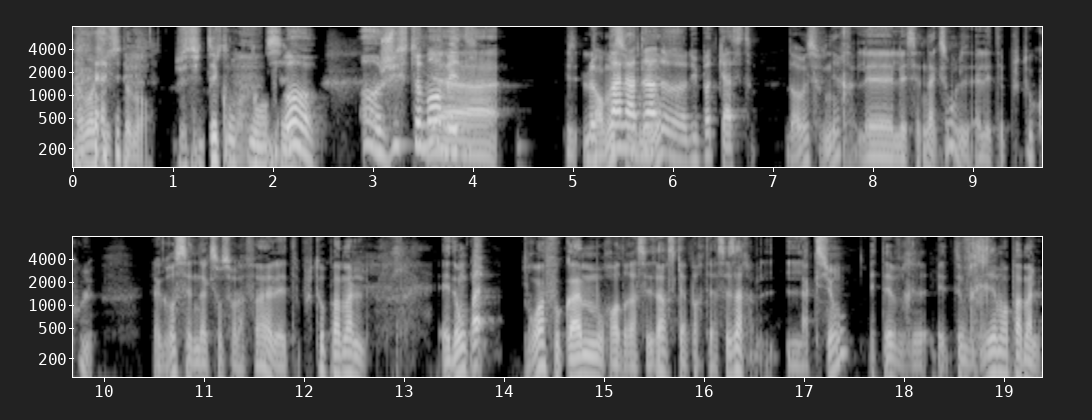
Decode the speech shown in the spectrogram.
Ah, moi, justement. je suis décontenancé. Oh, oh justement, mais le dans de- du podcast. Dans mes souvenirs, les, les scènes d'action, elles, elles étaient plutôt cool. La grosse scène d'action sur la fin, elle était plutôt pas mal. Et donc, Ouais. pour moi, il faut quand même rendre à César ce qui appartient à César. L'action était, vra- était vraiment pas mal.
